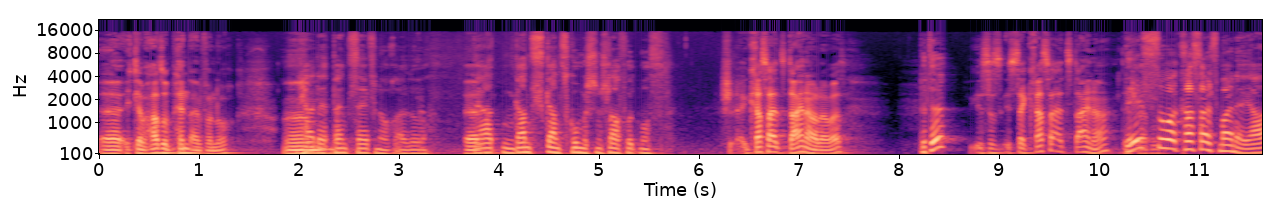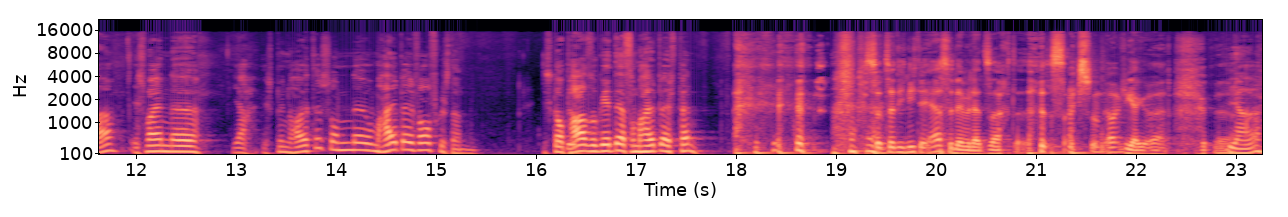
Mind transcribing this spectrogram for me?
Äh, ich glaube, Haso pennt einfach noch. Ähm, ja, der pennt safe noch. Also äh, der hat einen ganz, ganz komischen Schlafrhythmus. Krasser als deiner, oder was? Bitte? Ist, das, ist der krasser als deiner? Der, der ist sogar krasser als meiner, ja. Ich meine, äh, ja, ich bin heute schon äh, um halb elf aufgestanden. Ich glaube, Haso geht erst um halb elf pennen. das ist tatsächlich nicht der Erste, der mir das sagt. Das habe ich schon häufiger gehört. Ja. ja.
